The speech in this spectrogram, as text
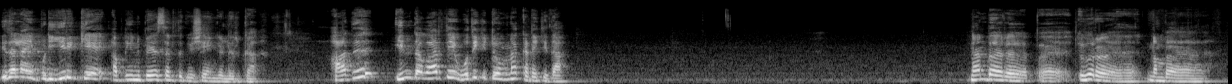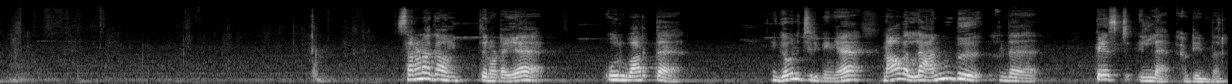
இதெல்லாம் இப்படி இருக்கே அப்படின்னு பேசுறதுக்கு விஷயங்கள் இருக்கா? அது இந்த வார்த்தையை ஒதுக்கிட்டோம்னா கிடைக்குதா? நண்பர் இவர் நம்ம சரணகாந்தினுடைய ஒரு வார்த்தை கவனிச்சிருப்பீங்க. நாவலில் அன்பு அந்த பேஸ்ட் இல்லை அப்படின்பார்.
